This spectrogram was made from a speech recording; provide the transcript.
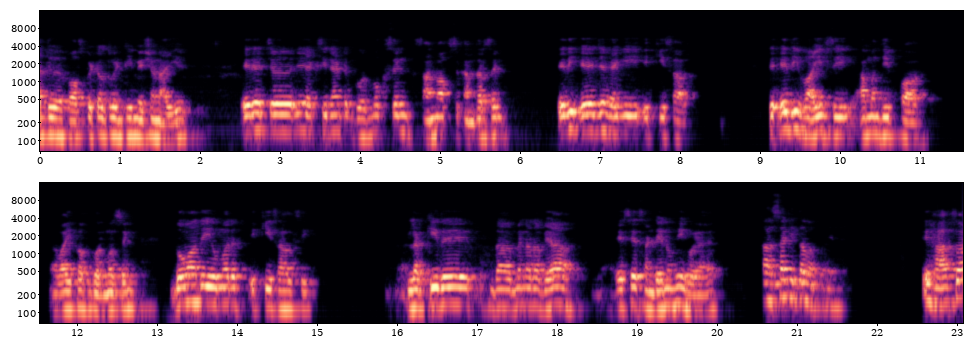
ਅੱਜ ਹਸਪੀਟਲ ਤੋਂ ਇੰਟੀਮੇਸ਼ਨ ਆਈ ਹੈ। ਇਹਦੇ ਚ ਇਹ accident Gurmukh Singh son of Sikandar Singh. ਇਹਦੀ ਏਜ ਹੈਗੀ 21 ਸਾਲ। ਤੇ ਇਹਦੀ ਵਾਈਫ ਸੀ ਅਮਨਦੀਪ ਕੌਰ ਵਾਈਫ of ਗੁਰਮੁਖ ਸਿੰਘ। ਦੋਵਾਂ ਦੀ ਉਮਰ 21 ਸਾਲ ਸੀ। ਲੜਕੀ ਦੇ ਦਾ ਇਹਨਾਂ ਦਾ ਵਿਆਹ ਇਸੇ ਸੰਡੇ ਨੂੰ ਹੀ ਹੋਇਆ ਹੈ। ਹਾਦਸਾ ਕਿੱਦਾਂ ਵਾਪਰਿਆ? ਇਹ ਹਾਦਸਾ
